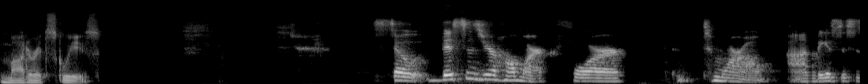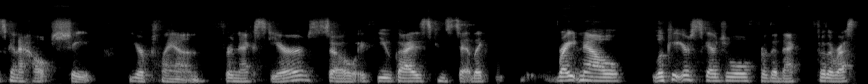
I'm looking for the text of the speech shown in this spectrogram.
moderate squeeze. So this is your homework for tomorrow um, because this is going to help shape your plan for next year. So if you guys can say like right now, look at your schedule for the next for the rest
